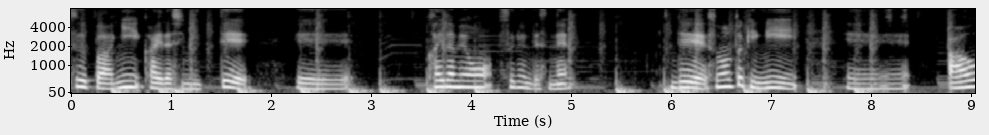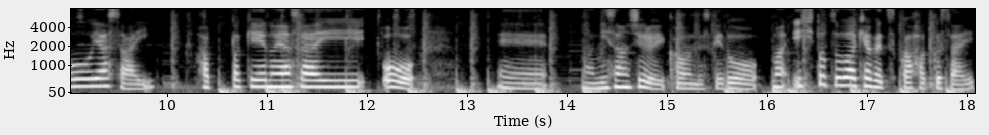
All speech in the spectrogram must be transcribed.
スーパーに買い出しに行って、えー、買いだめをするんですね。でその時に、えー、青野菜葉っぱ系の野菜を、えーまあ、23種類買うんですけど、まあ、1つはキャベツか白菜、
